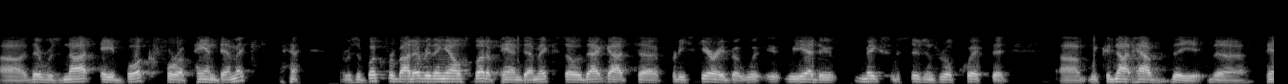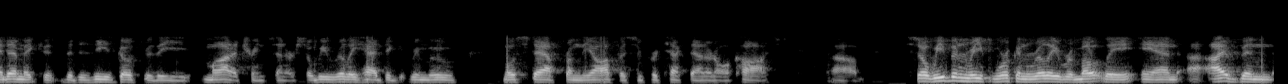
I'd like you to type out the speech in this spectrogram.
uh, there was not a book for a pandemic. there was a book for about everything else but a pandemic. So that got uh, pretty scary. But we, we, had to make some decisions real quick that um, we could not have the the pandemic, the disease, go through the monitoring center. So we really had to remove most staff from the office and protect that at all costs. Um, so we've been re- working really remotely, and I've been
